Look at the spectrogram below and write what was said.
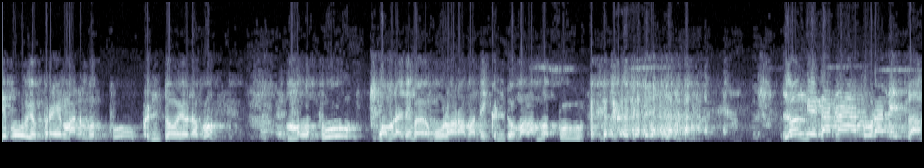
itu ya preman mlebu, gento ya napa? Mlebu, mamane sing kaya kula rapati gento malah mlebu. Nggih karena aturan Islam,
